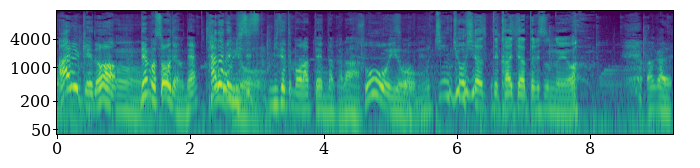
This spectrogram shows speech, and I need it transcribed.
ん。あるけど、うん。でもそうだよね。ただで見せ見せてもらってんだから。そうよ。そうね。無賃乗車って書いてあったりすんのよわかる。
